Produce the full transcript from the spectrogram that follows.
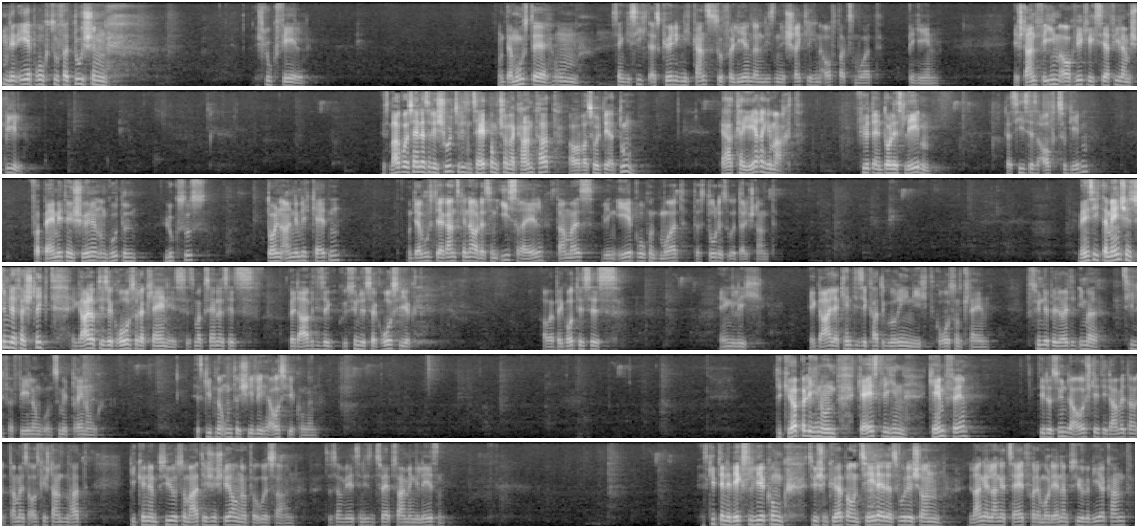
um den Ehebruch zu vertuschen, schlug fehl. Und er musste, um sein Gesicht als König nicht ganz zu verlieren, dann diesen schrecklichen Auftragsmord begehen. Es stand für ihn auch wirklich sehr viel am Spiel. Es mag wohl sein, dass er die Schuld zu diesem Zeitpunkt schon erkannt hat, aber was sollte er tun? Er hat Karriere gemacht, führte ein tolles Leben. Das hieß es aufzugeben, vorbei mit den schönen und guten Luxus, tollen Annehmlichkeiten und er wusste ja ganz genau, dass in Israel damals wegen Ehebruch und Mord das Todesurteil stand. Wenn sich der Mensch in Sünde verstrickt, egal ob diese groß oder klein ist, es mag sein, dass jetzt bei David diese Sünde sehr groß wirkt, aber bei Gott ist es eigentlich egal, er kennt diese Kategorien nicht, groß und klein. Sünde bedeutet immer Zielverfehlung und somit Trennung. Es gibt nur unterschiedliche Auswirkungen. Die körperlichen und geistlichen Kämpfe, die der Sünder aussteht, die David damals ausgestanden hat, die können psychosomatische Störungen verursachen. Das haben wir jetzt in diesen zwei Psalmen gelesen. Es gibt eine Wechselwirkung zwischen Körper und Seele, das wurde schon lange, lange Zeit vor der modernen Psychologie erkannt.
